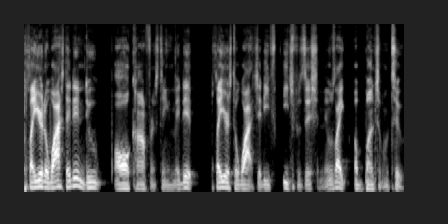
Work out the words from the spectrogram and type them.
player to watch. They didn't do all conference team. They did players to watch at each, each position. It was like a bunch of them too.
